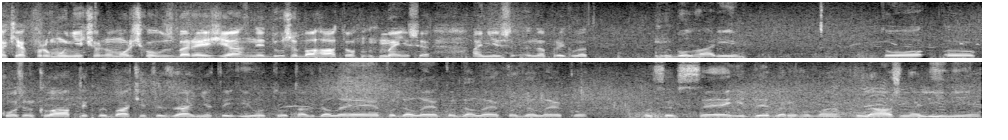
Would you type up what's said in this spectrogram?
Так як в Румунії Чорноморського узбережжя не дуже багато, менше, аніж, наприклад, Болгарії, то е, кожен клаптик ви бачите зайнятий. І ото так далеко, далеко, далеко, далеко. Оце все іде берегова пляжна лінія.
